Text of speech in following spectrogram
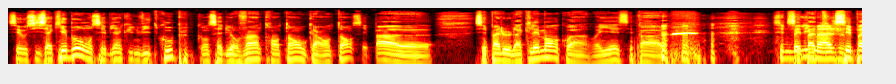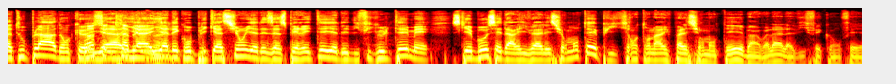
C'est aussi ça qui est beau. On sait bien qu'une vie de couple, quand ça dure 20, 30 ans ou 40 ans, c'est pas euh, c'est pas le lac Léman, quoi. Vous voyez, c'est pas c'est une belle pas, image. c'est pas tout plat. Donc euh, il y, il y, il y a image. des complications, il y a des aspérités, il y a des difficultés. Mais ce qui est beau, c'est d'arriver à les surmonter. Et puis quand on n'arrive pas à les surmonter, ben voilà, la vie fait qu'on fait,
